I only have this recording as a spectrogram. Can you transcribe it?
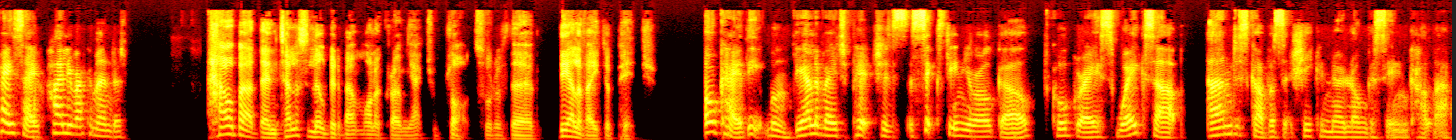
K Safe, highly recommended. How about then? Tell us a little bit about Monochrome, the actual plot, sort of the the elevator pitch. Okay, the well, the elevator pitch is a 16 year old girl called Grace wakes up and discovers that she can no longer see in color.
